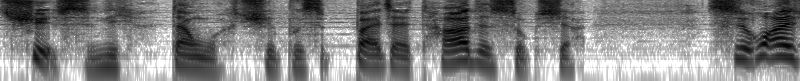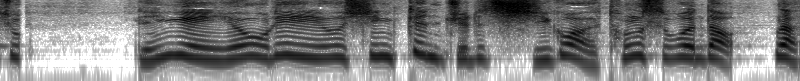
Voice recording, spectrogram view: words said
确实厉害，但我却不是败在他的手下。此话一出，林远游、叶流星更觉得奇怪，同时问道：“那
